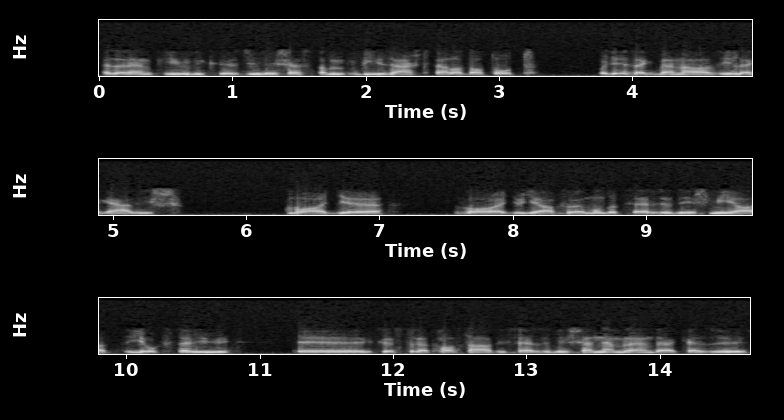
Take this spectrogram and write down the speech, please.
ez a rendkívüli közgyűlés ezt a bízást, feladatot, hogy ezekben az illegális vagy, e, vagy ugye a fölmondott szerződés miatt jogszerű e, közterület használati szerződésen nem rendelkező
